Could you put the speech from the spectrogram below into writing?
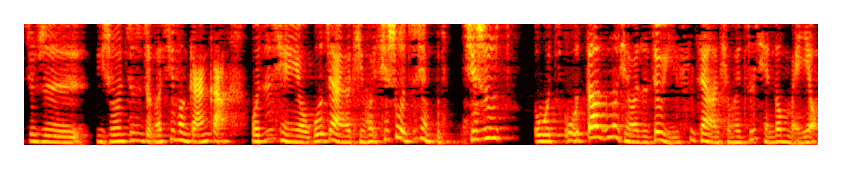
就是你说就是整个气氛尴尬。我之前有过这样一个体会，其实我之前不，其实我我到目前为止就一次这样的体会，之前都没有。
